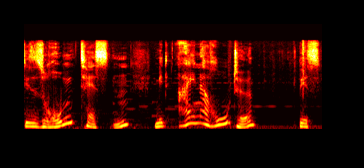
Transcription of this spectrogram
Dieses Rumtesten mit einer Route bis...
